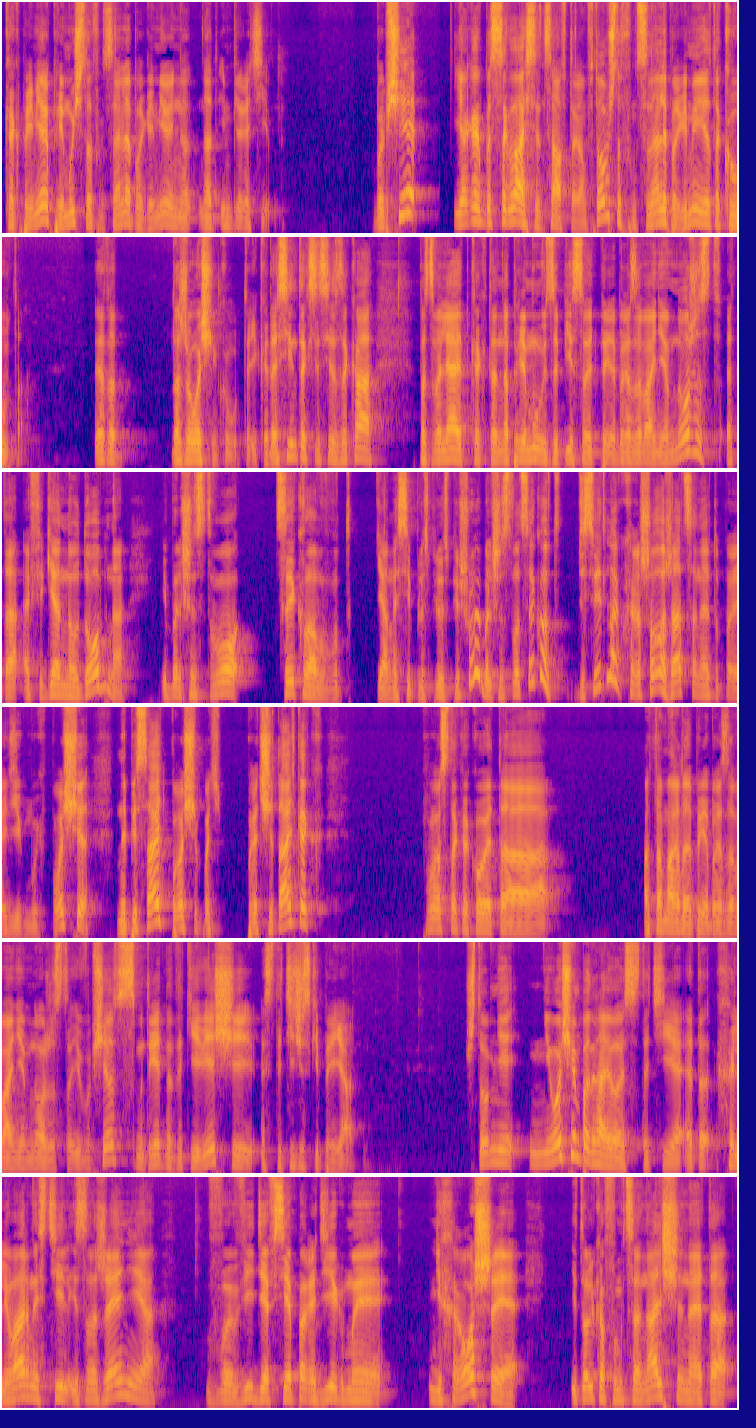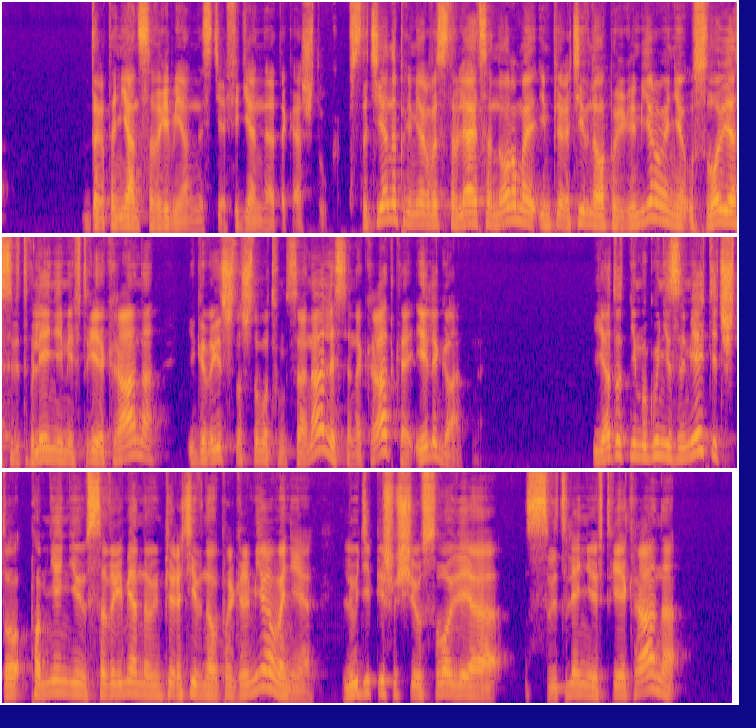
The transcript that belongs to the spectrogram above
Как пример преимущества функционального программирования над императивным. Вообще, я как бы согласен с автором в том, что функциональное программирование это круто. Это даже очень круто. И когда синтаксис языка позволяет как-то напрямую записывать преобразование множеств, это офигенно удобно, и большинство циклов, вот я на C++ пишу, и большинство циклов действительно хорошо ложатся на эту парадигму. Их проще написать, проще прочитать, как просто какое-то атомарное преобразование множества, и вообще смотреть на такие вещи эстетически приятно. Что мне не очень понравилось в статье, это холиварный стиль изложения в виде все парадигмы нехорошие, и только функциональщина — это Д'Артаньян современности, офигенная такая штука. В статье, например, выставляется норма императивного программирования условия с ветвлениями в три экрана и говорит, что, что вот функциональность, она краткая и элегантная. Я тут не могу не заметить, что, по мнению современного императивного программирования, люди, пишущие условия с ветвлениями в три экрана,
